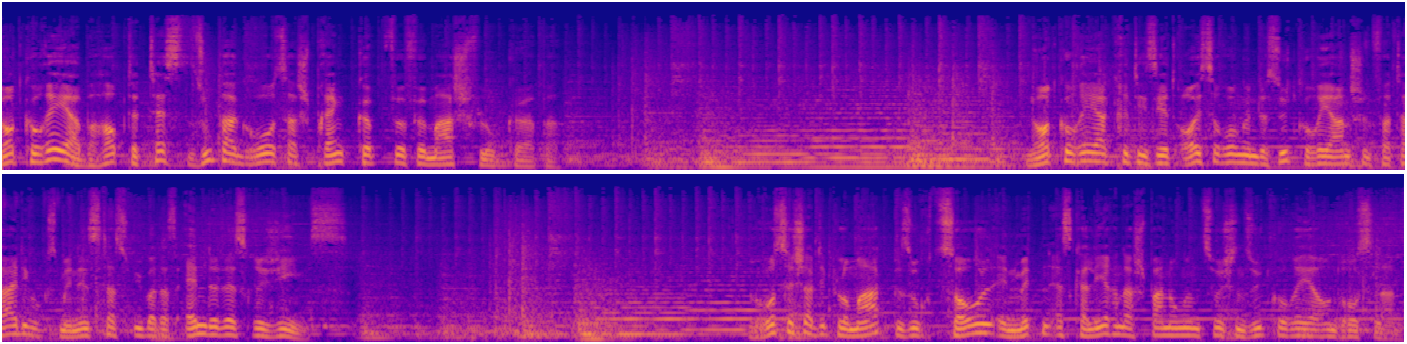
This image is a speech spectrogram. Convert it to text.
Nordkorea behauptet Test supergroßer Sprengköpfe für Marschflugkörper. Nordkorea kritisiert Äußerungen des südkoreanischen Verteidigungsministers über das Ende des Regimes. Russischer Diplomat besucht Seoul inmitten eskalierender Spannungen zwischen Südkorea und Russland.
